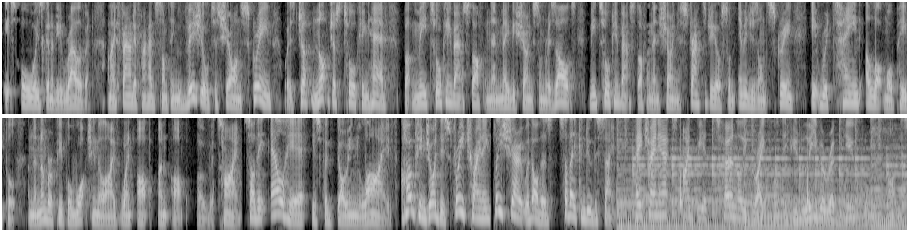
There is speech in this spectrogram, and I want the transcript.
it's always going to be relevant. And I found if I had something visual to show on screen where it's just not just talking head, but me talking about stuff and then maybe showing some results, me talking about stuff and then showing a strategy or some images on screen, it retained a lot more people. And the number of people watching the live went up and up over time. So the L here is for going live. I hope you enjoyed this free training. Please share it with others so they can do the same. Hey Chainiacs, I'd be eternally grateful if you'd leave a review for me on this.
